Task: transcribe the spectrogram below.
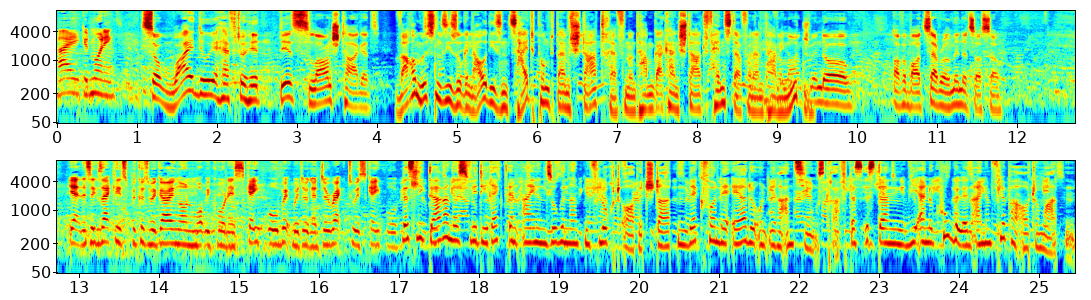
Hi, good morning. So why do you have to hit this launch target? Warum müssen Sie so genau diesen Zeitpunkt beim Start treffen und haben gar kein Startfenster von ein paar Launch Minuten? Das liegt we need to daran, dass wir direkt in einen sogenannten Fluchtorbit starten, weg von der Erde und ihrer Anziehungskraft. Das 5 ist dann wie eine Kugel in einem. Flipperautomaten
